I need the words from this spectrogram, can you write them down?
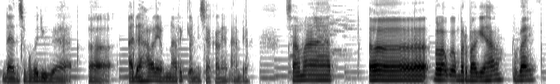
dan semoga juga uh, ada hal yang menarik yang bisa kalian ambil. Selamat uh, melakukan berbagai hal. Bye bye.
